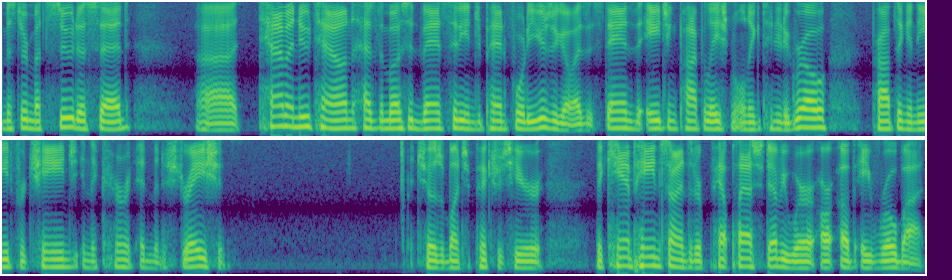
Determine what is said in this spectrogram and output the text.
Mr. Matsuda said, uh, Tama Newtown has the most advanced city in Japan 40 years ago. As it stands, the aging population will only continue to grow, prompting a need for change in the current administration. It shows a bunch of pictures here. The campaign signs that are plastered everywhere are of a robot.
